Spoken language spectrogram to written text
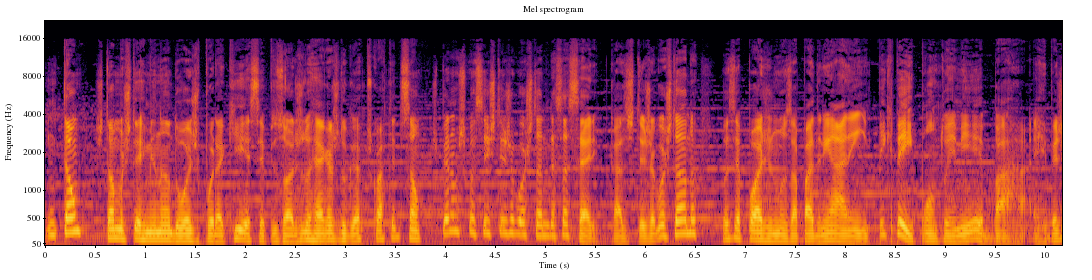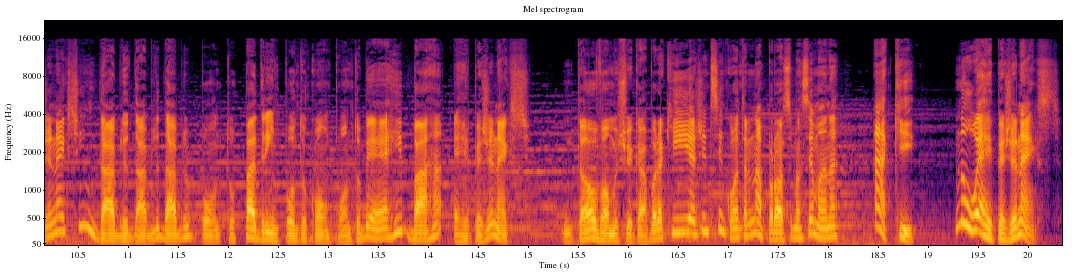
Então, estamos terminando hoje por aqui esse episódio do Regras do GURPS quarta edição. Esperamos que você esteja gostando dessa série. Caso esteja gostando, você pode nos apadrinhar em picpay.me barra rpgnext em www.padrim.com.br barra rpgnext. Então vamos ficar por aqui e a gente se encontra na próxima semana, aqui, no RPG Next.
